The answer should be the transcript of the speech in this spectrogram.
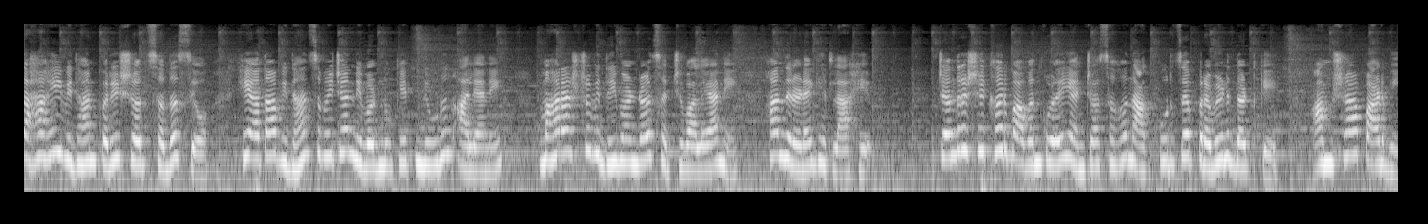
सहाही विधान परिषद सदस्य हे आता विधानसभेच्या निवडणुकीत निवडून आल्याने महाराष्ट्र विधिमंडळ सचिवालयाने हा निर्णय घेतला आहे. चंद्रशेखर बावनकुळे यांच्यासह नागपूरचे प्रवीण दटके आमशा पाडवी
